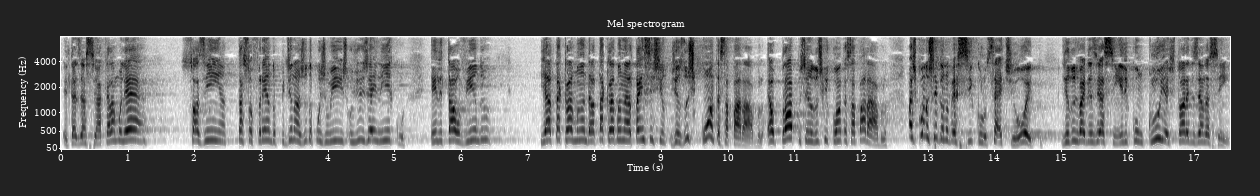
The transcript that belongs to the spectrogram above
Ele está dizendo assim: aquela mulher sozinha, está sofrendo, pedindo ajuda para o juiz, o juiz é iníquo, ele está ouvindo e ela está clamando, ela está clamando, ela está insistindo. Jesus conta essa parábola, é o próprio Senhor Jesus que conta essa parábola. Mas quando chega no versículo 7 e 8, Jesus vai dizer assim: ele conclui a história dizendo assim:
